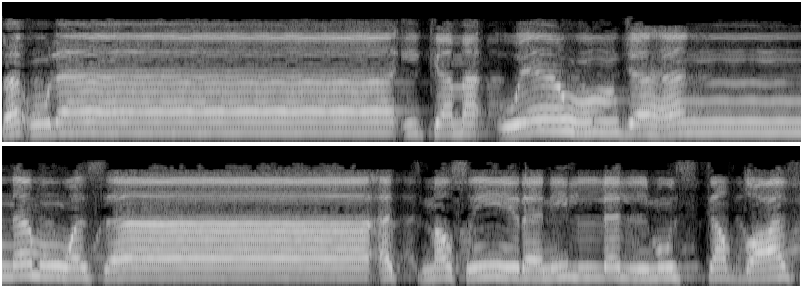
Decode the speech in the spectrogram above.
فأولئك مأواهم جهنم وساءت مصيرا إلا المستضعفين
